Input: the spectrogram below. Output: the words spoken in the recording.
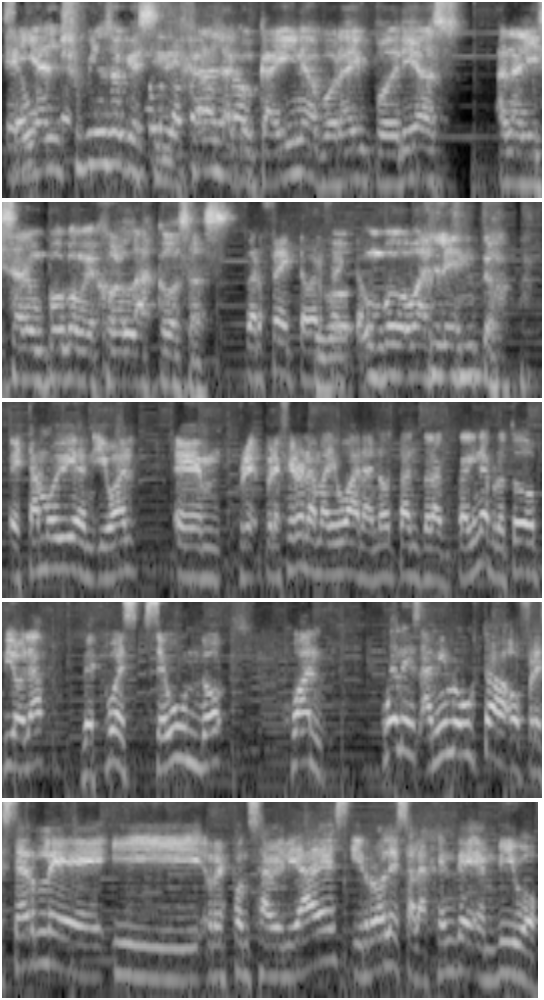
Genial, yo pienso que si dejaras la cocaína por ahí podrías analizar un poco mejor las cosas. Perfecto, Tipo, perfecto. un poco más lento. Está muy bien. Igual eh, pre- prefiero la marihuana, no tanto la cocaína, pero todo piola. Después, segundo, Juan, ¿cuál es? A mí me gusta ofrecerle y responsabilidades y roles a la gente en vivo.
